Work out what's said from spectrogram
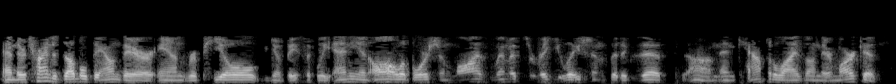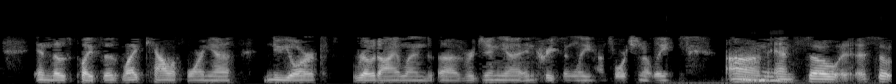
And they're trying to double down there and repeal, you know, basically any and all abortion laws, limits, or regulations that exist, um, and capitalize on their markets in those places like California, New York, Rhode Island, uh, Virginia, increasingly, unfortunately. Um, mm-hmm. and so, so,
